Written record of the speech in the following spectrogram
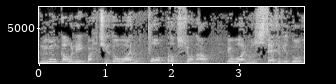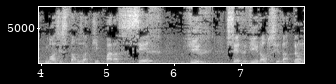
nunca olhei partido, eu olho o profissional, eu olho o servidor. Nós estamos aqui para servir, servir ao cidadão.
